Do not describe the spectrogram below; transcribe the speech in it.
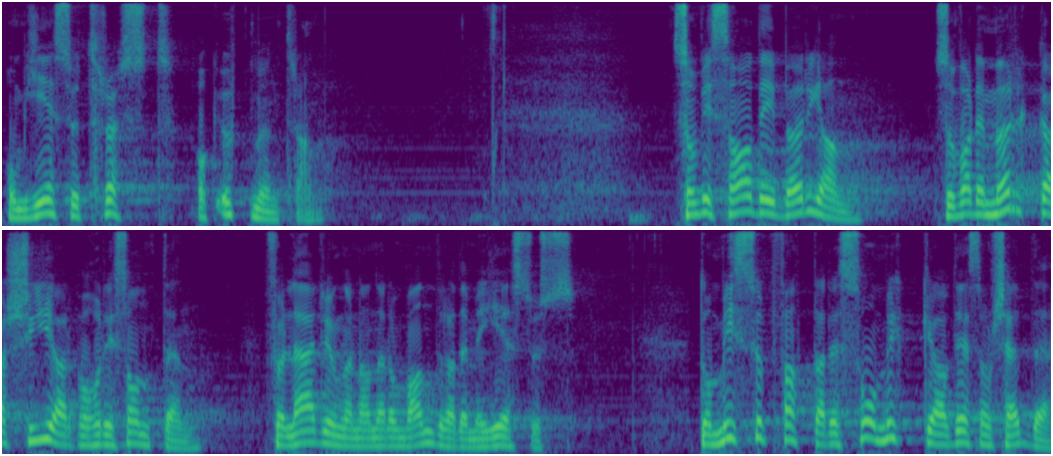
om Jesu tröst och uppmuntran. Som vi sa det i början, så var det mörka skyar på horisonten för lärjungarna när de vandrade med Jesus. De missuppfattade så mycket av det som skedde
